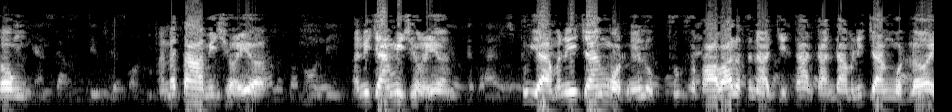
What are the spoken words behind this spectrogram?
ทรงอนัตตามีเฉยเหรออันนี้จังมีเฉยเหรอทุกอย่างมันอนิจจังหมดเนี่ยลูกทุกสภาวะลักษณะจิตธาตุขันธ์ธรรมอนิจจังหมดเลย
